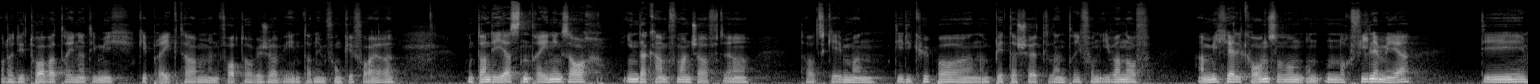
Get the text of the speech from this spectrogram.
oder die Torwarttrainer, die mich geprägt haben. Mein Vater habe ich schon erwähnt, dann im Funke Feuerer. Und dann die ersten Trainings auch in der Kampfmannschaft. Ja da hat es gegeben an Didi Küper, an Peter Schöttl, an Trifon Ivanov, an Michael Konsul und, und, und noch viele mehr, die,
